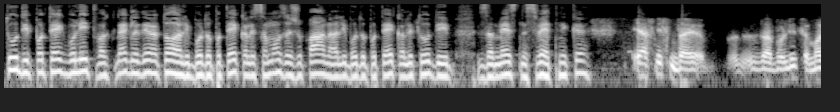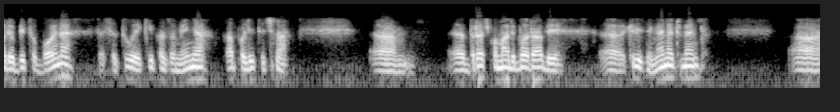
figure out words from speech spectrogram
tudi po teh volitvah, ne glede na to, ali bodo potekali samo za župana ali bodo potekali tudi za mestne svetnike? Jaz mislim, da je, za volitve morajo biti obojne, da se tu ekipa zamenja, ta politična. Um, Drugač pa Maribor rabi uh, krizni menedžment, uh,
